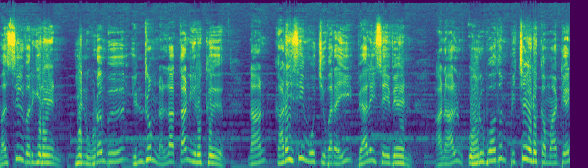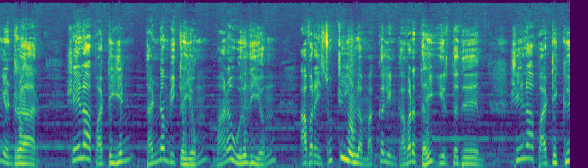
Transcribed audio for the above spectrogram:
பஸ்ஸில் வருகிறேன். என் உடம்பு இன்றும் நல்லாத்தான் இருக்கு. நான் கடைசி மூச்சு வரை வேலை செய்வேன். ஆனால் ஒருபோதும் பிச்சை எடுக்க மாட்டேன் என்றார். ஷேலா பாட்டியின் தன்னம்பிக்கையும் மன உறுதியும் அவரை சுற்றியுள்ள மக்களின் கவனத்தை ஈர்த்தது. ஷீலா பாட்டிக்கு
